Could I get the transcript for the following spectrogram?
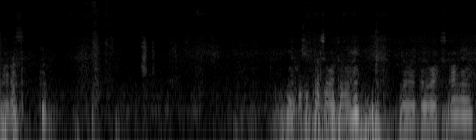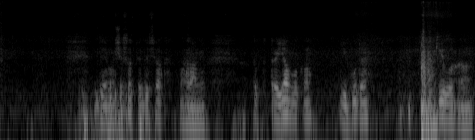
Зараз. Не хочуть працювати ваги. Давайте два ставлю. Дивимо 650 грамів. Тобто три яблука і буде кілограм.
